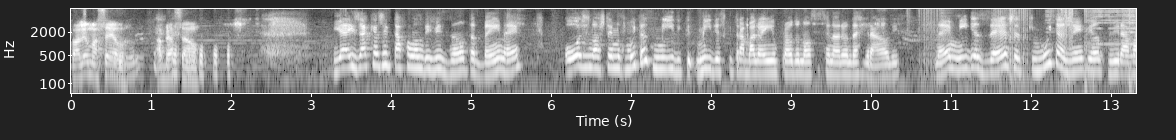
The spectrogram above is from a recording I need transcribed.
Valeu, Marcelo. Uhum. Abração. e aí, já que a gente tá falando de visão também, né? Hoje nós temos muitas mídias, que trabalham aí em prol do nosso cenário underground, né? Mídias extras que muita gente antes virava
